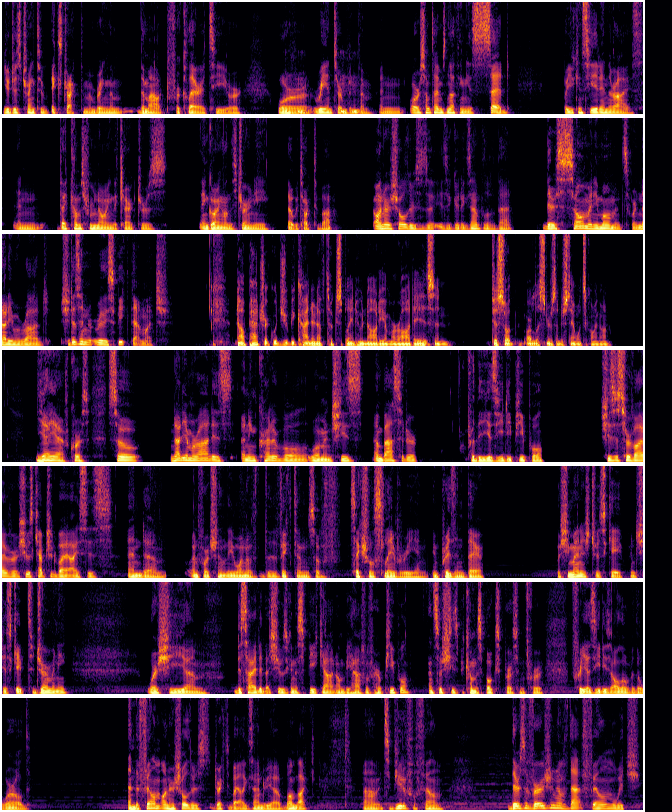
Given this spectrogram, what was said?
You're just trying to extract them and bring them them out for clarity or or mm-hmm. reinterpret mm-hmm. them and or sometimes nothing is said but you can see it in their eyes. And that comes from knowing the characters and going on this journey that we talked about. On Her Shoulders is a, is a good example of that. There's so many moments where Nadia Murad, she doesn't really speak that much. Now, Patrick, would you be kind enough to explain who Nadia Murad is and just so our listeners understand what's going on? Yeah, yeah, of course. So, Nadia Murad is an incredible woman. She's ambassador for the Yazidi people She's a survivor. She was captured by ISIS and um, unfortunately one of the victims of sexual slavery and imprisoned there. But she managed to escape and she escaped to Germany where she um, decided that she was going to speak out on behalf of her people. And so she's become a spokesperson for, for Yazidis all over the world. And the film On Her Shoulders, directed by Alexandria Bombach, um, it's a beautiful film. There's a version of that film which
